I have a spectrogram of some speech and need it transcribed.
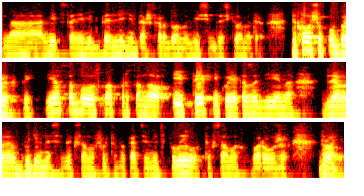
на відстані від лінії держкордону 8-10 кілометрів? Для того, щоб уберегти і особовий склад персоналу, і техніку, яка задіяна для будівництва тих самих фортифікацій від впливу тих самих ворожих дронів.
